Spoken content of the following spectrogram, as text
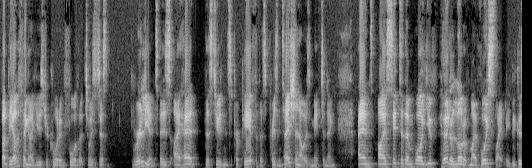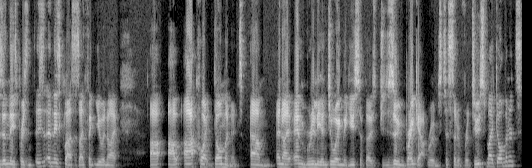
But the other thing I used recording for that was just brilliant is I had the students prepare for this presentation I was mentioning, and I said to them, "Well, you've heard a lot of my voice lately because in these present in these classes, I think you and I." Are, are, are quite dominant, um, and I am really enjoying the use of those Zoom breakout rooms to sort of reduce my dominance.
